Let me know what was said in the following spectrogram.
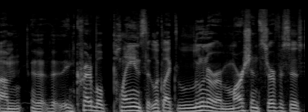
um, the, the incredible plains that look like lunar or Martian surfaces.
